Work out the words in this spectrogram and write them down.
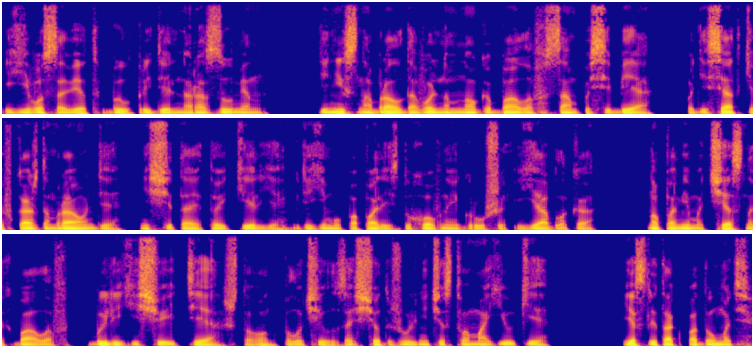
И его совет был предельно разумен. Денис набрал довольно много баллов сам по себе, по десятке в каждом раунде, не считая той кельи, где ему попались духовные груши и яблоко. Но помимо честных баллов, были еще и те, что он получил за счет жульничества Маюки. Если так подумать,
